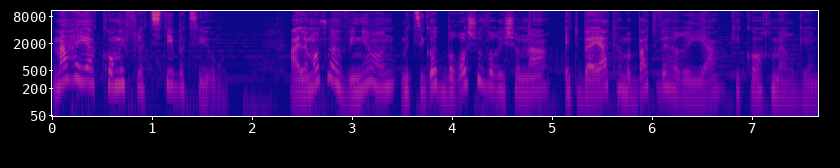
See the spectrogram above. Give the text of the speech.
מה היה כה מפלצתי בציור? העלמות מאביניון מציגות בראש ובראשונה את בעיית המבט והראייה ככוח מארגן.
